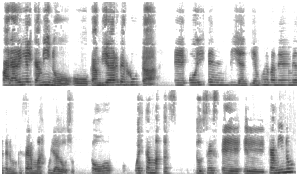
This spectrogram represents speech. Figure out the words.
parar en el camino o cambiar de ruta, eh, hoy en día, en tiempos de pandemia, tenemos que ser más cuidadosos. Todo cuesta más. Entonces, el camino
